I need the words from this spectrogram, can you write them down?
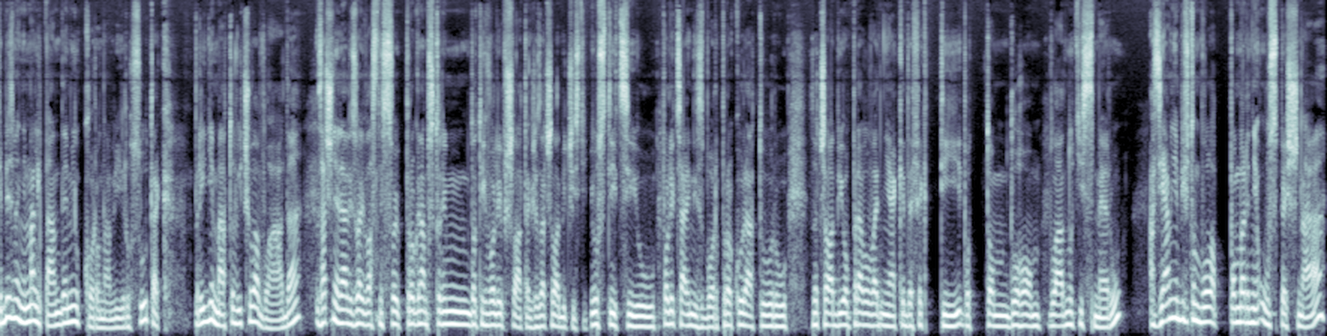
keby sme nemali pandémiu koronavírusu, tak príde Matovičová vláda, začne realizovať vlastne svoj program, s ktorým do tých volieb šla. Takže začala by čistiť justíciu, policajný zbor, prokuratúru, začala by opravovať nejaké defekty po tom dlhom vládnutí smeru. A zjavne by v tom bola pomerne úspešná,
